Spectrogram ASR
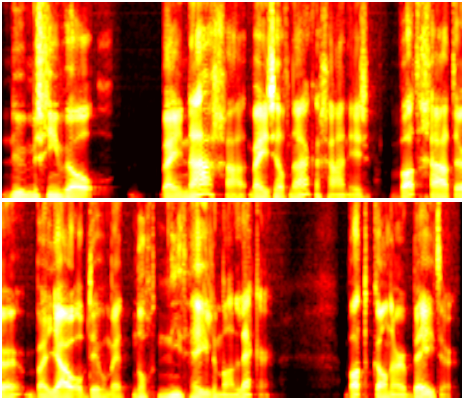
nu misschien wel bij, je naga, jezelf na kan gaan, is wat gaat er bij jou op dit moment nog niet helemaal lekker? Wat kan er beter?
